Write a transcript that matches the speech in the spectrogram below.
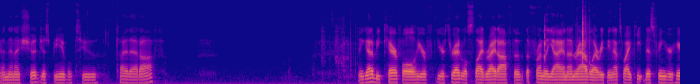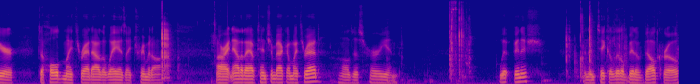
and then I should just be able to tie that off. you got to be careful. Your your thread will slide right off the, the front of the eye and unravel everything. That's why I keep this finger here to hold my thread out of the way as I trim it off. All right, now that I have tension back on my thread, I'll just hurry and whip finish and then take a little bit of Velcro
